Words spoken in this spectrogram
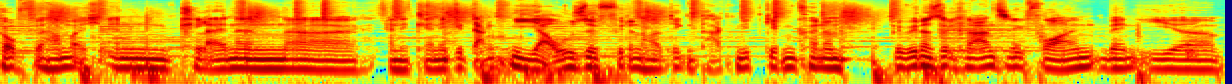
Ich hoffe, wir haben euch einen kleinen, äh, eine kleine Gedankenjause für den heutigen Tag mitgeben können. Wir würden uns natürlich wahnsinnig freuen, wenn ihr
